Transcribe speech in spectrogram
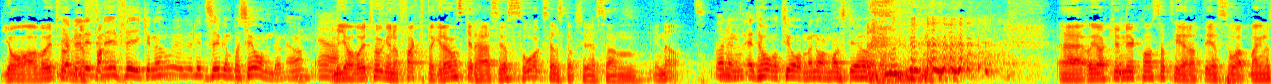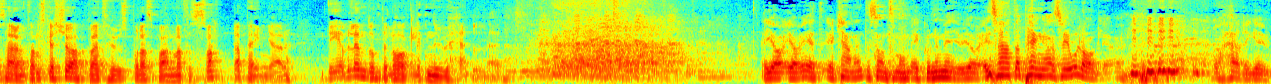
Jag var ju Jag blev lite nyfiken och lite sugen på att se om den. Ja. Men jag var ju tvungen att faktagranska det här så jag såg Sällskapsresan i natt. Mm, ett hårt jobb men någon måste göra det. Eh, och jag kunde ju konstatera att det är så att Magnus Härenstam ska köpa ett hus på Las Palmas för svarta pengar. Det är väl ändå inte lagligt nu heller? Jag, jag vet, jag kan inte sånt som har med ekonomi att göra. Är svarta pengar så olagliga? Åh herregud.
